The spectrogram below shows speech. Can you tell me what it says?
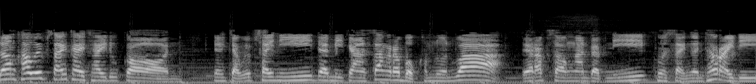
ลองเข้าเว็บไซต์ไทยไทยดูก่อนเนื่องจากเว็บไซต์นี้ได้มีการสร้างระบบคำนวณว่า ได้รับซองงานแบบนี้ควรใส่เงินเท่าไหร่ดี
